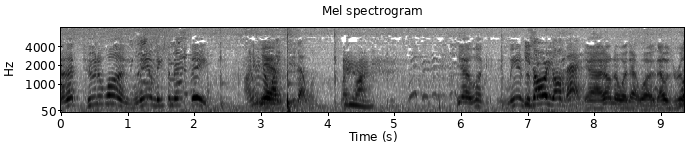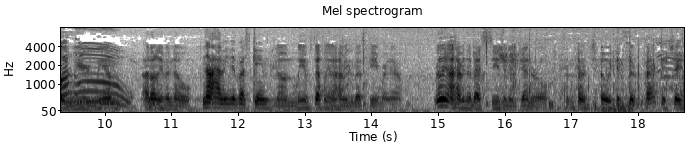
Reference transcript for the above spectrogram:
and that's two to one. Liam makes a mistake. I don't even Yeah. know why he threw that one. Like why? Yeah, look, Liam. He's Just, already on back. yeah, I don't know what that was. That was really weird. Liam, I don't even know. Not having the best game. No, Liam's definitely not having the best game right now. Really not having the best season in general. no, Joey hits it back to Chase.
